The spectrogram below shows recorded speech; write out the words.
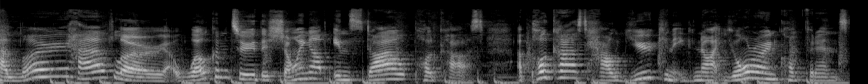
Hello, hello. Welcome to the Showing Up in Style podcast, a podcast how you can ignite your own confidence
